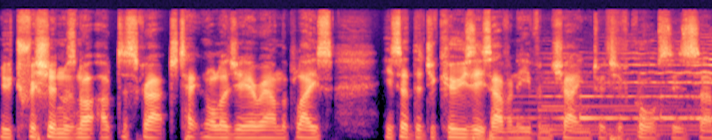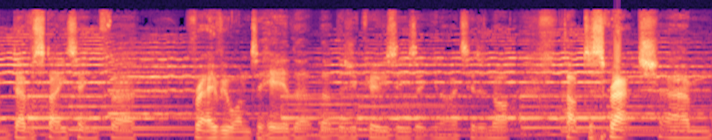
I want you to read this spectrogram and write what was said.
Nutrition was not up to scratch. Technology around the place he said the jacuzzis haven't even changed, which of course is um, devastating for for everyone to hear that, that the jacuzzis at United are not up to scratch. Um,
